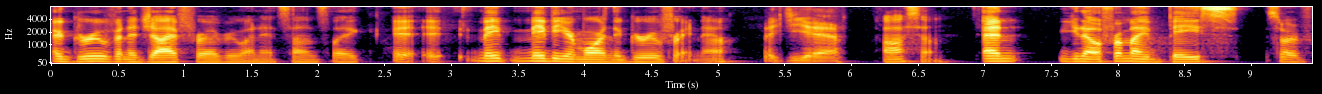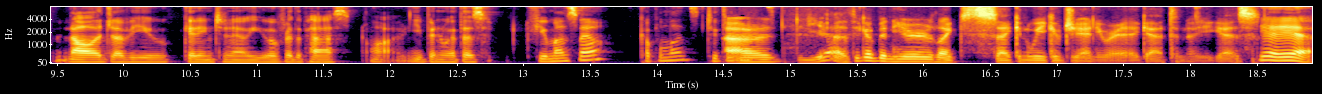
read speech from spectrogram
a groove and a jive for everyone. It sounds like it, it may, maybe you're more in the groove right now. Yeah, Awesome. And you know, from my base sort of knowledge of you, getting to know you over the past, well, you've been with us a few months now, couple months, two, three uh, months. yeah. I think I've been here like second week of January. I got to know you guys. Yeah, yeah,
